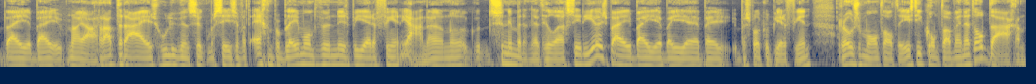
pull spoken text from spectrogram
bij, bij nou ja, raddraaiers, hooligans, maar zeggen, wat echt een probleem ontwinnen is bij Jervin. Ja, dan, dan- ze nemen het net heel erg serieus bij, bij, bij, bij, bij, bij Sportclub Jervin. Rosemond al eerst, die komt dan weer net opdagen.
